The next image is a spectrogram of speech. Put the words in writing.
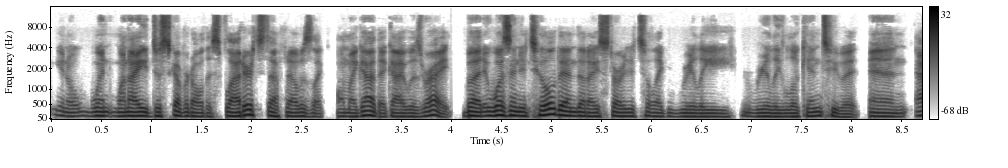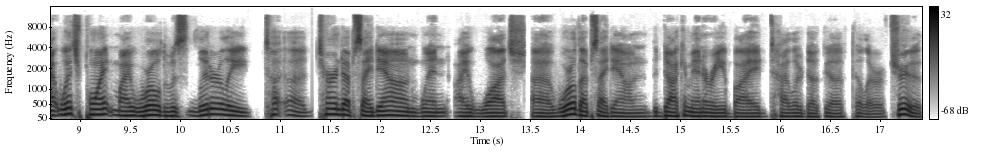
you know, when, when I discovered all this flat earth stuff I was like, oh my God, that guy was right. But it wasn't until then that I started to like really, really look into it. And at which point my world was literally t- uh, turned upside down when I watched uh, World Upside Down, the documentary by Tyler Doka, Pillar of Truth.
